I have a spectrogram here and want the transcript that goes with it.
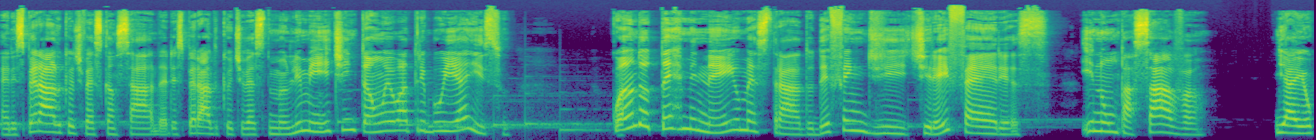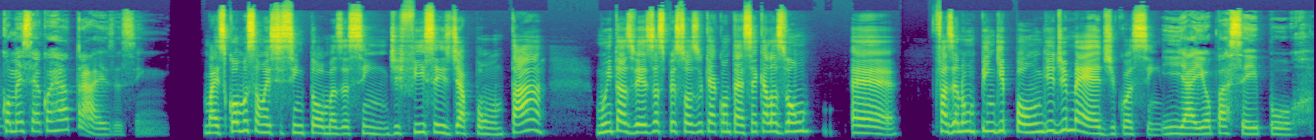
Era esperado que eu tivesse cansada, era esperado que eu tivesse no meu limite, então eu atribuía isso. Quando eu terminei o mestrado, defendi, tirei férias e não passava, e aí eu comecei a correr atrás, assim. Mas como são esses sintomas, assim, difíceis de apontar, muitas vezes as pessoas, o que acontece é que elas vão é, fazendo um ping-pong de médico, assim. E aí eu passei por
